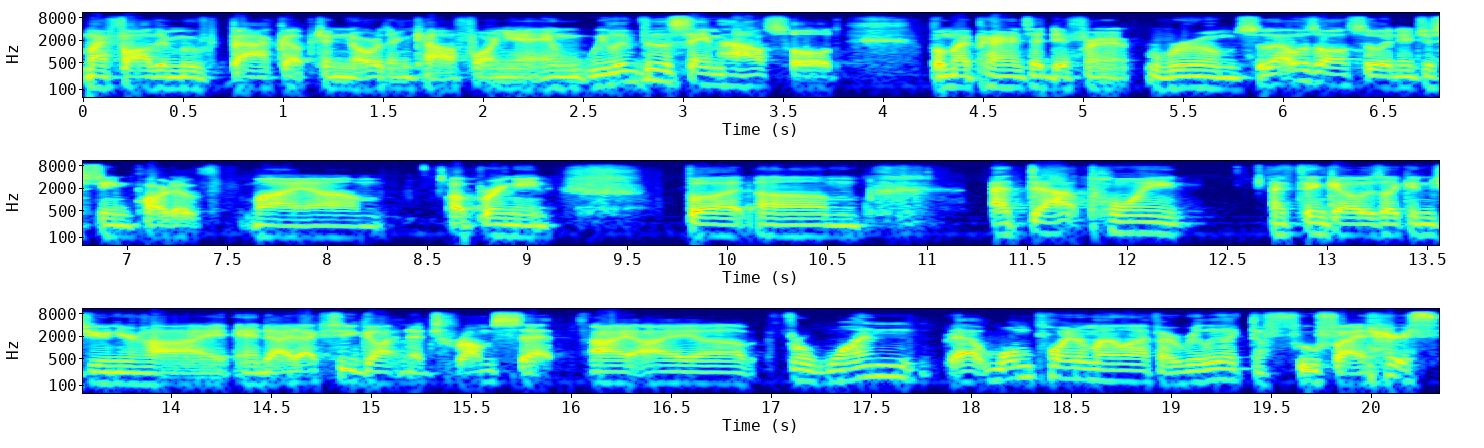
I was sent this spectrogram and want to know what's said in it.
my father moved back up to Northern California, and we lived in the same household, but my parents had different rooms. So that was also an interesting part of my um, upbringing. But um, at that point, I think I was like in junior high, and I'd actually gotten a drum set. I, I uh, for one at one point in my life, I really liked the Foo Fighters,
